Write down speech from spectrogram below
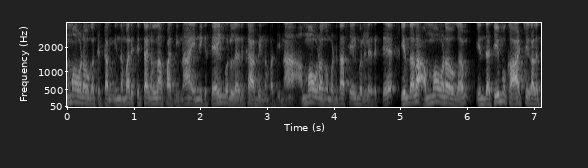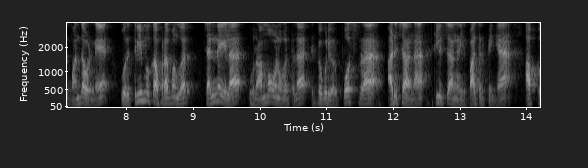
அம்மா உணவக திட்டம் இந்த மாதிரி திட்டங்கள்லாம் பாத்தீங்கன்னா இன்னைக்கு செயல்முறையில் இருக்கு அப்படின்னு பாத்தீங்கன்னா அம்மா உணவகம் மட்டும் தான் செயல்முறையில் இருக்கு. இருந்தாலும் அம்மா உணவகம் இந்த திமுக ஆட்சி காலத்துக்கு வந்த உடனே ஒரு திமுக பிரபங்கர் சென்னையில் ஒரு அம்மா உணவகத்தில் இருக்கக்கூடிய ஒரு போஸ்டரை அடிச்சாங்க கிழிச்சாங்க நீங்க பார்த்துருப்பீங்க. அப்போ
